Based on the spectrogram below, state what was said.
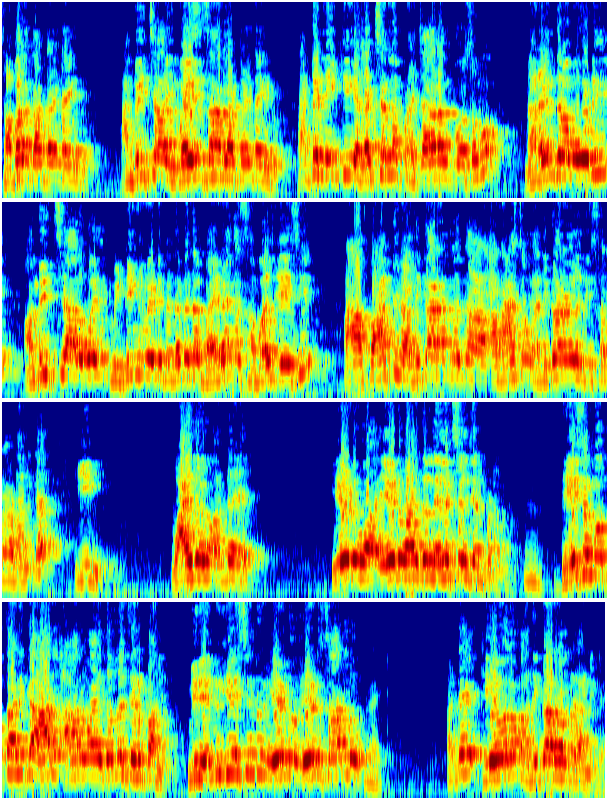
సభలకు అటెండ్ అయ్యాడు. అమిత్ షా ఇరవై ఐదు సార్లు అటెండ్ అయ్యాడు. అంటే నీకు ఎలక్షన్ల ప్రచారం కోసము నరేంద్ర మోడీ అమిత్ షాలు పోయి మీటింగ్లు పెట్టి పెద్ద పెద్ద బహిరంగ సభలు చేసి ఆ పార్టీని అధికారంలోకి ఆ- ఆ రాష్ట్రం అధికారంలో తీసుకురావడానికి ఈ వాయిదాలు అంటే ఏడు ఏడు వాయిదాల్లో ఎలక్షన్ జరపడం దేశం మొత్తానికి ఆరు ఆరు వాయిదాల్లో జరపాలి. మీరు ఎన్ని చేసిండ్రు? ఏడు ఏడు సార్లు. అంటే కేవలం అధికారాలు రానికి.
